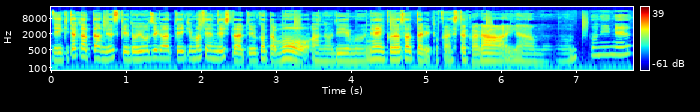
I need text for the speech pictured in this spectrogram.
で、行きたかったんですけど、用事があって行けませんでしたっていう方も、あの、DM ね、くださったりとかしたから、いや、もう本当にね、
